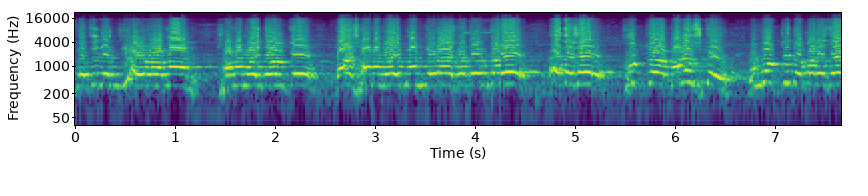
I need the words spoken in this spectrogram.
প্রেসিডেন্ট জিয়াউর রহমান সমবায় দলকে তার সমবায় মন্ত্রণালয় গঠন করে এদেশের ক্ষুদ্র মানুষকে উপকৃত করেছে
